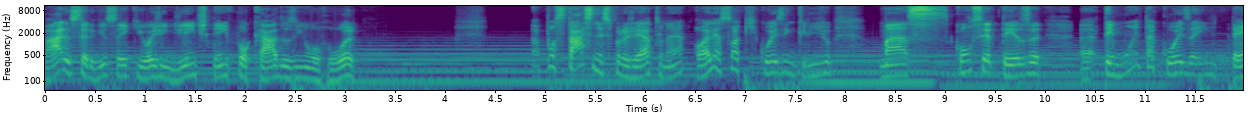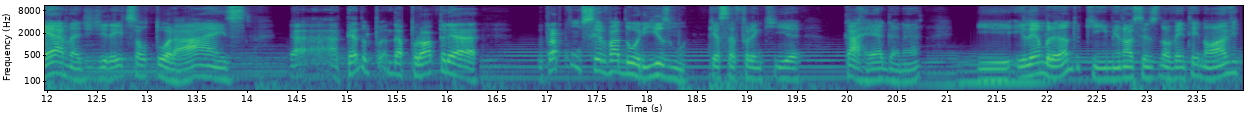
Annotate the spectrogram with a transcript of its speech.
Vários serviços aí que hoje em dia a gente tem focados em horror apostasse nesse projeto, né? Olha só que coisa incrível, mas com certeza uh, tem muita coisa interna de direitos autorais, até do, da própria do próprio conservadorismo que essa franquia carrega, né? E, e lembrando que em 1999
